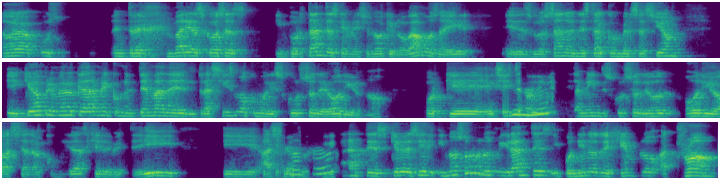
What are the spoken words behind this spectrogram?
Ahora, entre varias cosas importantes que mencionó que lo vamos a ir eh, desglosando en esta conversación, y quiero primero quedarme con el tema del racismo como discurso de odio, ¿no? Porque existe también discurso de odio hacia la comunidad LGBTI, y hacia los migrantes, quiero decir, y no solo los migrantes, y poniendo de ejemplo a Trump,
